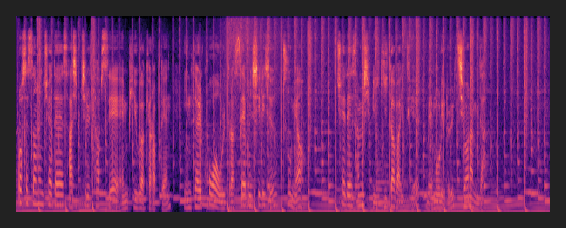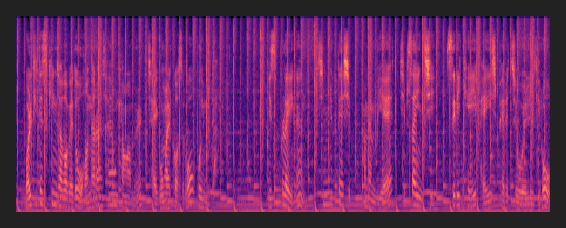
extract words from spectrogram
프로세서는 최대 47탑스의 NPU가 결합된 인텔 코어 울트라 7 시리즈 2며 최대 32GB의 메모리를 지원합니다. 멀티태스킹 작업에도 원활한 사용 경험을 제공할 것으로 보입니다. 디스플레이는 16대 10 화면비에 14인치 3K 120Hz OLED로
